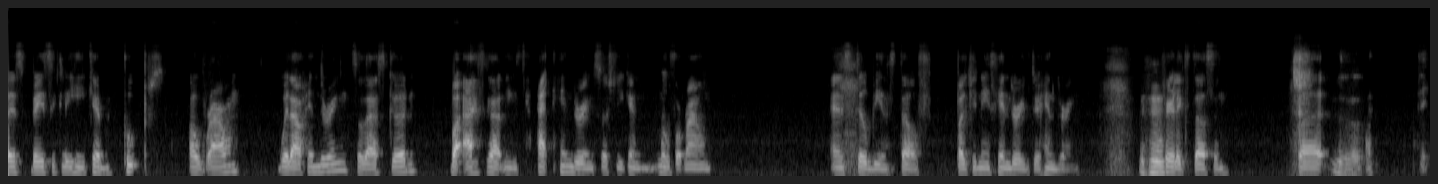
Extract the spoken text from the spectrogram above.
is basically he can poops around without hindering, so that's good. But Ascot needs hindering so she can move around and still be in stealth. But she needs hindering to hindering. Hmm Felix doesn't. But Yeah. I thi-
